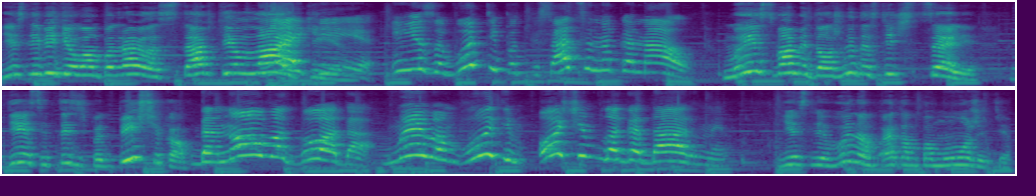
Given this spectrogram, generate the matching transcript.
Если видео вам понравилось, ставьте лайки. И не забудьте подписаться на канал. Мы с вами должны достичь цели 10 тысяч подписчиков, До Нового года! Мы вам будем очень благодарны. если вы нам в этом поможете.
